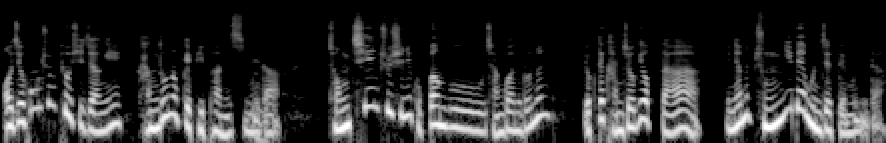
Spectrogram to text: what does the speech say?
어제 홍준표 시장이 강도 높게 비판했습니다. 정치인 출신이 국방부 장관으로는 역대 간 적이 없다. 왜냐하면 중립의 문제 때문이다.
